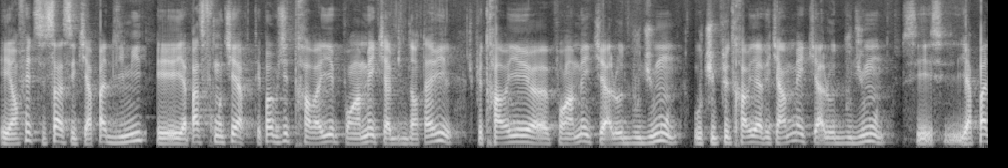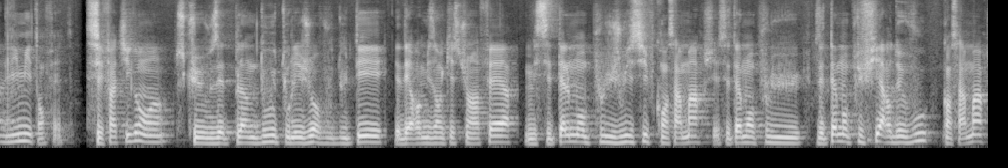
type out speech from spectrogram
Et en fait, c'est ça, c'est qu'il n'y a pas de limite et il n'y a pas de frontières. Tu n'es pas obligé de travailler pour un mec qui habite dans ta ville. Tu peux travailler euh, pour un mec qui est à l'autre bout du monde ou tu peux travailler avec un mec qui est à l'autre bout du monde. Il n'y a pas de limite en fait. C'est fatigant hein, parce que vous êtes plein de doutes tous les jours, vous doutez, il y a des remises en question à faire, mais c'est tellement plus jouissif quand ça marche et c'est tellement plus, vous êtes tellement plus fier de vous quand ça marche.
